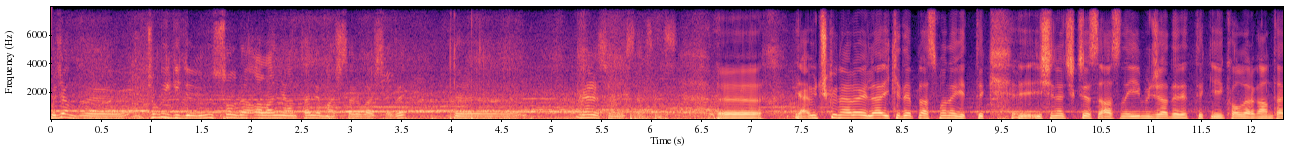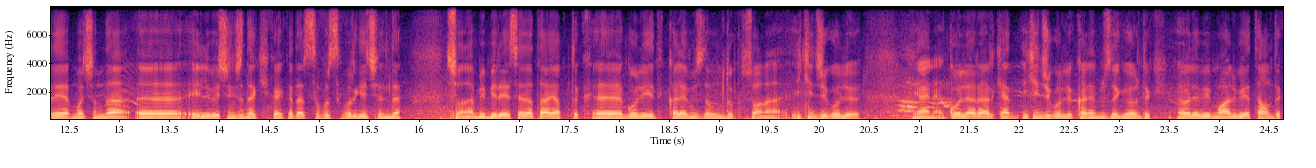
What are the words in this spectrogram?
Hocam e, çok iyi gidiyordunuz. Sonra Alanya Antalya maçları başladı. E, neler söylemek istersiniz? Ee, yani 3 gün arayla iki deplasmana gittik. E, işin açıkçası aslında iyi mücadele ettik. İlk olarak Antalya maçında e, 55. dakikaya kadar 0-0 geçildi. Sonra bir bireysel hata yaptık. E, golü yedik, kalemizde bulduk. Sonra ikinci golü yani gol ararken ikinci golü kalemizde gördük. Öyle bir mağlubiyet aldık.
